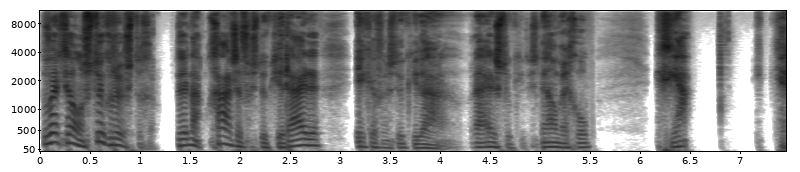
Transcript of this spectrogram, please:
Toen werd hij al een stuk rustiger. Ik zei, nou, ga eens even een stukje rijden. Ik even een stukje daar rijden, een stukje de snelweg op. Ik zei, ja, ik, eh,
